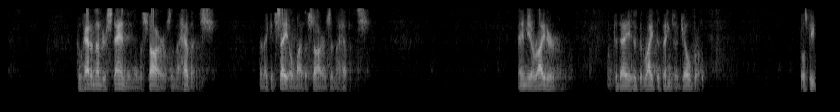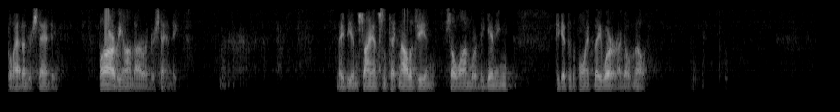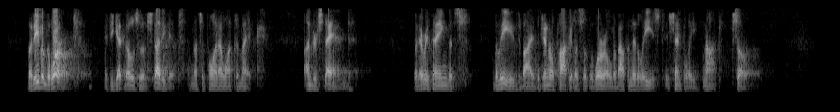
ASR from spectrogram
who had an understanding of the stars in the heavens, and they could sail by the stars in the heavens. Me a writer today who could write the things that Job wrote. Those people had understanding, far beyond our understanding. Maybe in science and technology and so on were beginning to get to the point they were. I don't know. But even the world, if you get those who have studied it, and that's the point I want to make, understand that everything that's believed by the general populace of the world about the Middle East is simply not so.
